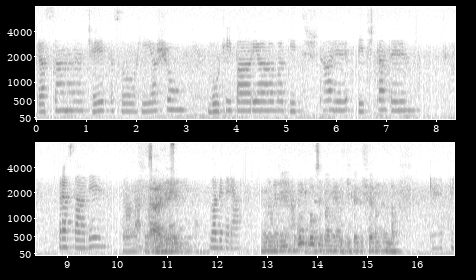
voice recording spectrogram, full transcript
Prasana chetaso hi ashum buddhi tichtate прасаде Prasade. благодаря. Wenn man die grundlose Barmherzigkeit des Herrn erlangt, Э, Вы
